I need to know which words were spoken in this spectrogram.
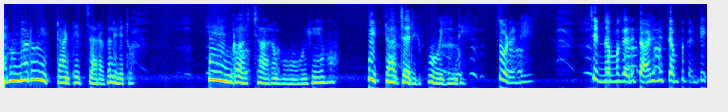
ఎన్నడూ ఇట్లాంటిది జరగలేదు. ఏం గాచారమో ఏమో ఇట్టా జరిగిపోయింది. చూడండి చిన్నమ్మ గారి తాళిని తెంపకండి.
